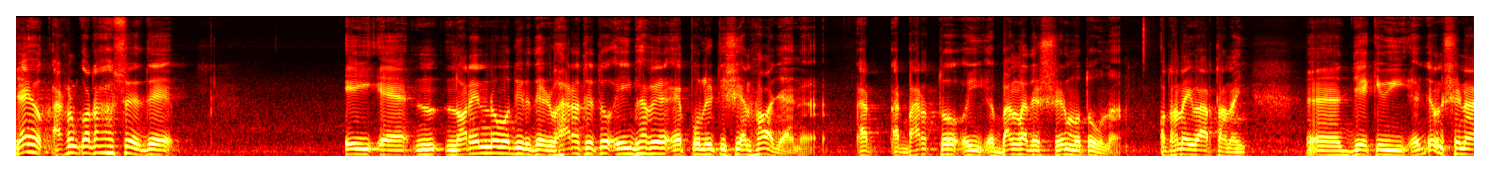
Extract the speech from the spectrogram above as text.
যাই হোক, আসল কথা হচ্ছে যে এই নরেন্দ্র মোদীর দেশ ভারতে তো এইভাবে পলিটিশিয়ান হওয়া যায় না। আর আর ভারত তো ওই বাংলাদেশের মতোও না। কথা নাই, বার্তা নাই। যে কেউই যেমন সেনা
